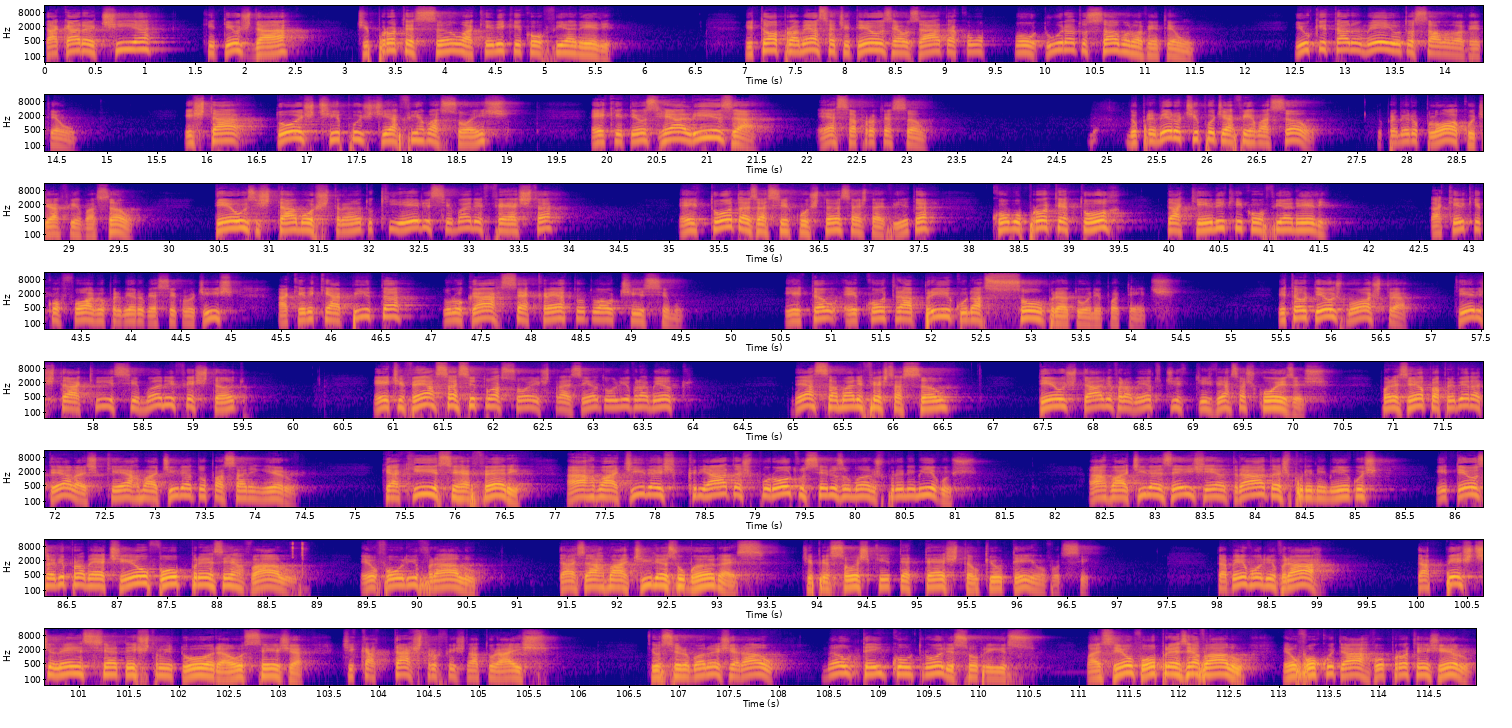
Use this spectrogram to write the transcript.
da garantia que Deus dá de proteção àquele que confia nele. Então a promessa de Deus é usada como moldura do Salmo 91. E o que está no meio do Salmo 91? Está dois tipos de afirmações em que Deus realiza essa proteção. No primeiro tipo de afirmação, no primeiro bloco de afirmação, Deus está mostrando que ele se manifesta em todas as circunstâncias da vida como protetor daquele que confia nele. Daquele que, conforme o primeiro versículo diz, aquele que habita no lugar secreto do Altíssimo. Então, encontra abrigo na sombra do Onipotente. Então, Deus mostra que Ele está aqui se manifestando em diversas situações, trazendo o livramento. Nessa manifestação, Deus dá livramento de diversas coisas. Por exemplo, a primeira delas, que é a armadilha do passarinheiro, que aqui se refere a armadilhas criadas por outros seres humanos, por inimigos. Armadilhas engendradas por inimigos, e Deus ali promete: eu vou preservá-lo, eu vou livrá-lo das armadilhas humanas de pessoas que detestam, que odeiam você. Também vou livrar da pestilência destruidora, ou seja, de catástrofes naturais, que o ser humano em geral não tem controle sobre isso. Mas eu vou preservá-lo, eu vou cuidar, vou protegê-lo.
